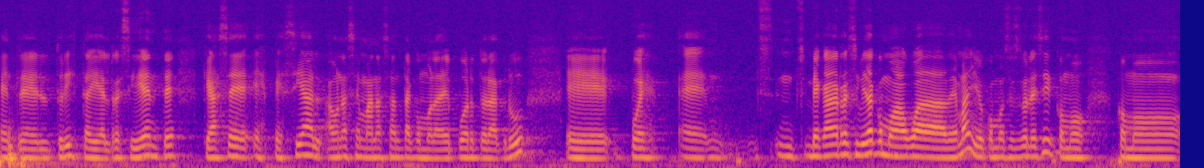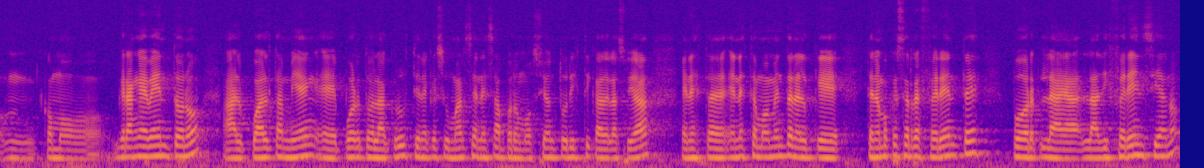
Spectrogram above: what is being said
entre el turista y el residente, que hace especial a una Semana Santa como la de Puerto la Cruz, eh, pues eh, me cae recibida como agua de mayo, como se suele decir, como, como, mm, como gran evento, ¿no? Al cual también Puerto de la Cruz tiene que sumarse en esa promoción turística de la ciudad, en este, en este momento en el que tenemos que ser referentes por la, la diferencia ¿no?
